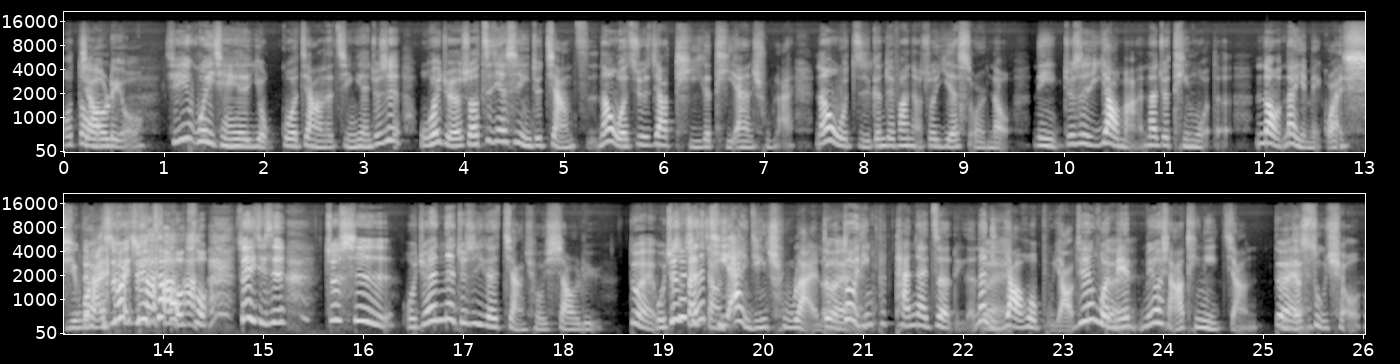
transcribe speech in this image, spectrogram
我懂交流。其实我以前也有过这样的经验，就是我会觉得说这件事情就这样子，那我就是要提一个提案出来，然后我只跟对方讲说 yes or no，你就是要嘛那就听我的，no 那也没关系，我还是会去操作。所以其实就是我觉得那就是一个讲求效率，对我就是反正提案已经出来了，对都已经摊在这里了，那你要或不要？因为我也没没有想要听你讲你的诉求，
